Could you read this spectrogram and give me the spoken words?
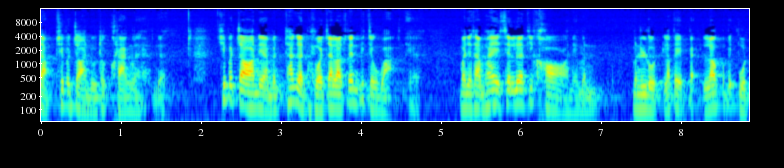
จับชีพจรดูทุกครั้งเลยนะชีพจรเนี่ยมันถ้าเกิดหัวใจเราเต้นผิดจังหวะเนี่ยมันจะทำให้เส้นเลือดที่คอเนี่ยมันมันหลุดแล้วไปแล้วก็ไปอุด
